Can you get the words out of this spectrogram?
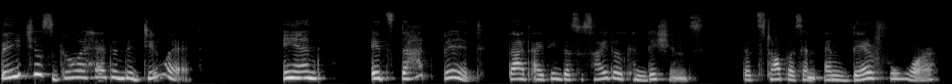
They just go ahead and they do it. And it's that bit that I think the societal conditions that stop us, and, and therefore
